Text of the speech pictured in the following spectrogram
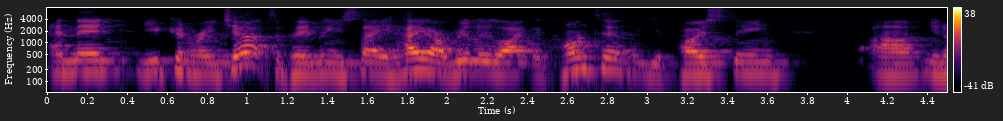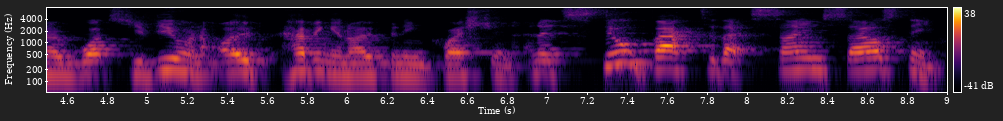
And then you can reach out to people and you say, hey, I really like the content that you're posting. Um, you know, what's your view on op- having an opening question? And it's still back to that same sales thing.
